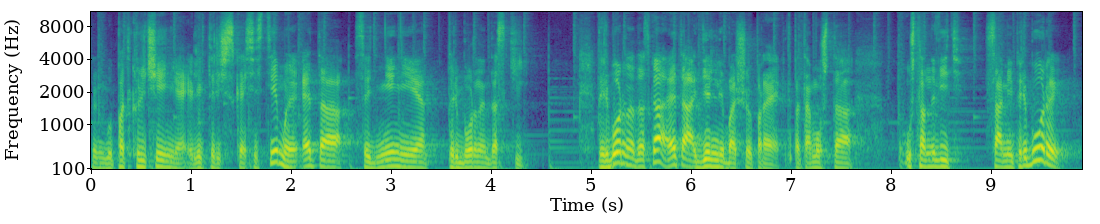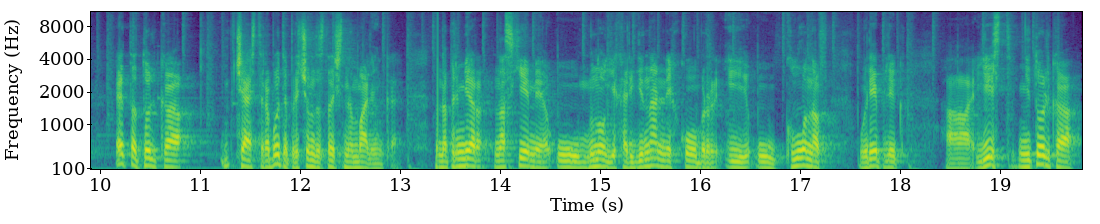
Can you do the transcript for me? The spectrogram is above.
как бы, подключения электрической системы – это соединение приборной доски. Приборная доска – это отдельный большой проект, потому что установить сами приборы – это только часть работы, причем достаточно маленькая. Например, на схеме у многих оригинальных кобр и у клонов, у реплик а, есть не только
